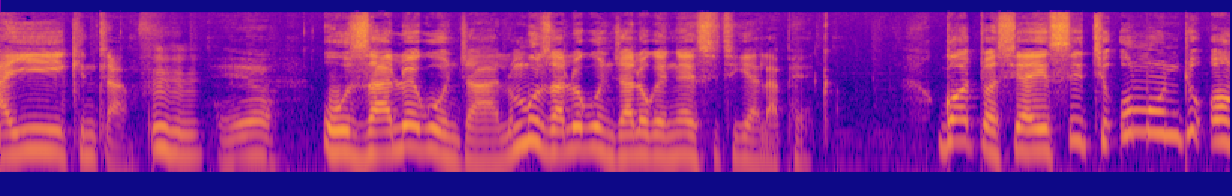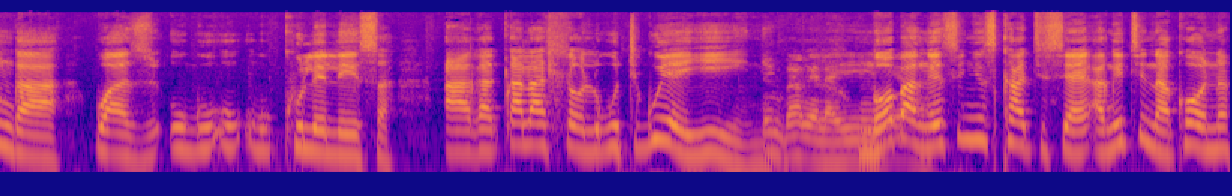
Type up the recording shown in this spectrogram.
ayikho inhlamvu. Yo. uzalwe kunjalo uma uzalwe kunjalo ke ngeke sithi kuyalapheka. Kodwa siyayisithi umuntu ongakwazi ukukhulelisa akaqala hlola ukuthi kuye yini. Imbangela yini? ngoba ngesinye isikhathi siya angithi nakhona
